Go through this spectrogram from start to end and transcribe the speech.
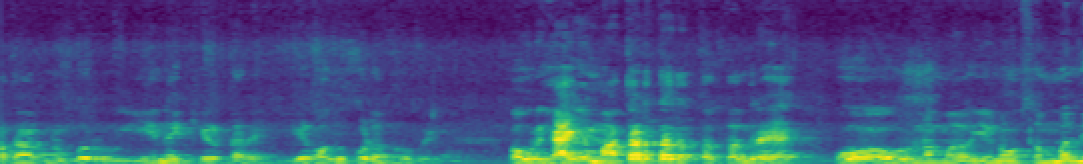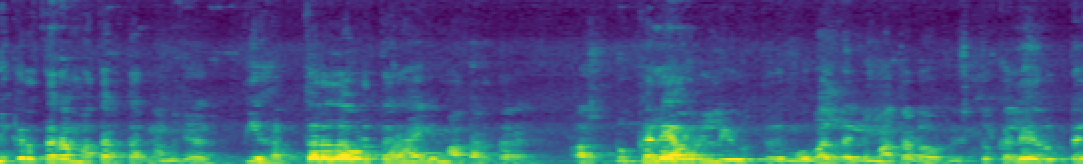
ಆಧಾರ್ ನಂಬರು ಏನೇ ಕೇಳ್ತಾರೆ, ಯಾವುದು ಕೊಡೋಕ್ಕೆ ಹೋಗಬೇಡಿ. ಅವ್ರು ಹೇಗೆ ಮಾತಾಡ್ತಾರತ್ತಂದ್ರೆ ಓ, ಅವರು ನಮ್ಮ ಏನೋ ಸಂಬಂಧಿಕರ ಥರ ಮಾತಾಡ್ತಾರೆ ನಮಗೆ. ಅತಿ ಹತ್ತಿರದವ್ರ ಥರ ಹಾಗೆ ಮಾತಾಡ್ತಾರೆ. ಅಷ್ಟು ಕಲೆ ಅವರಲ್ಲಿ ಇರುತ್ತದೆ ಮೊಬೈಲ್ದಲ್ಲಿ ಮಾತಾಡೋರು. ಇಷ್ಟು ಕಲೆ ಇರುತ್ತೆ,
